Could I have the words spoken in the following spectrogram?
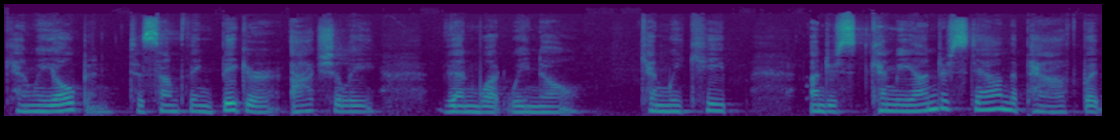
Can we open to something bigger actually than what we know? Can we keep, under, can we understand the path, but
